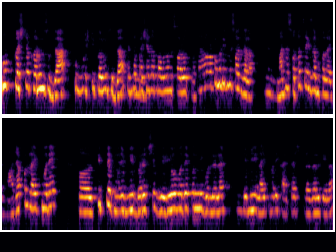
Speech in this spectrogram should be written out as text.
खूप कष्ट करून सुद्धा खूप गोष्टी करून सुद्धा त्यांचा. पैशाचा प्रॉब्लेम सॉल्व्ह होत नव्हता. हा ऑटोमॅटिकली सॉल्व्ह झाला. माझं स्वतःच एक्झाम्पल आहे. माझ्या पण लाईफमध्ये कित्येक म्हणजे मी बरेचसे व्हिडिओमध्ये पण मी बोललेलो आहे की मी लाईफमध्ये काय काय स्ट्रगल केला.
